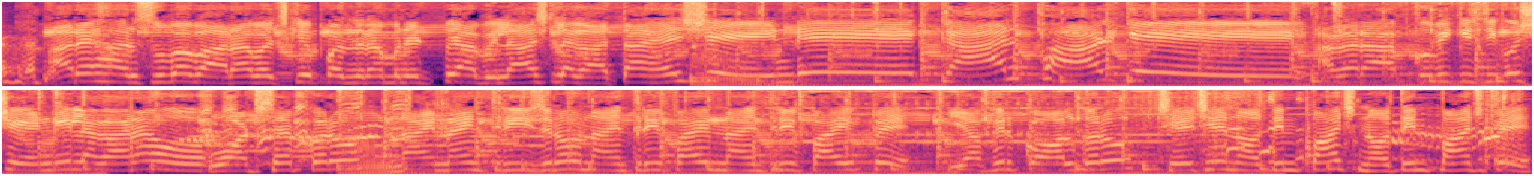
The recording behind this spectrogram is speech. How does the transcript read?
अरे हर सुबह बारह बज के पंद्रह मिनट पे अभिलाष लगाता है शेंडे। किसी को शेंडी लगाना हो व्हाट्सएप करो nine nine three zero nine three five nine three five पे, या फिर कॉल करो छः छः नौ तीन पाँच, नौ तीन पाँच पे।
